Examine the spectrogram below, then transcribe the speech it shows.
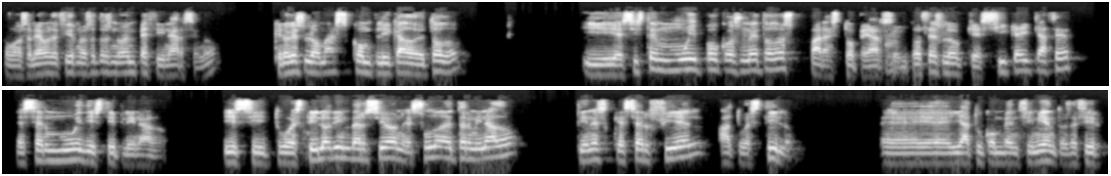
como solíamos decir nosotros, no empecinarse, ¿no? Creo que es lo más complicado de todo y existen muy pocos métodos para estopearse. Entonces, lo que sí que hay que hacer es ser muy disciplinado. Y si tu estilo de inversión es uno determinado, tienes que ser fiel a tu estilo eh, y a tu convencimiento. Es decir,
